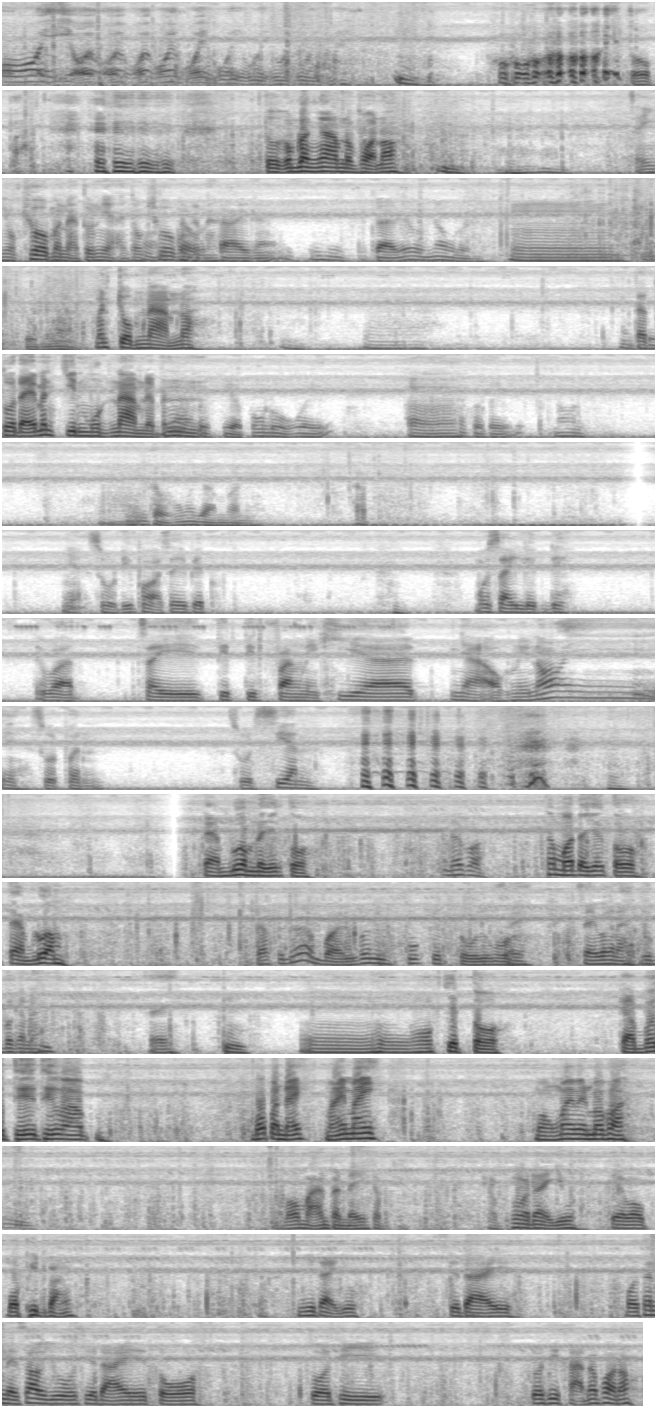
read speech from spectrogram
โอ้ยโอ้ยโอ้ยโอ้ยโอ้ยโอ้ยโอ้ยโอ้ยโอ้ยโอ้ยโอ้ยโอ้ยตัวปลาตัวกำลังงามนะพอเนาะใจยกโชว์มันน่ะตัวเนี้ยยกโชว์มันนะตายนะตายแล้วเน่าเลยอืมจมน้มันจมน้ำเนาะแต่ตัวใดมันกินหมุดน้ำเลยมันเกี่ยวพวกลูกไว้อ๋อไปนอนนี่เขาก็มายามบัน เนี่ยสูตรที่พ่อใส่เบ็ดโมใส่ลึกเด้แต่ว่าใส่ติดติดฟังนี่เคลียร์หญ้าออกน้อยๆสูตรเพิ่นสูตรเซียน แต้มร่วมได้ยักตัวได้ป่ะทั้งหมดได้ยักตัวแต้มร่วมจักก็ได้บ่อยนะเพิ่งฮุกเก็ตตัวอยู่บ่ใส่ใส่เบิ่งนะดูเบิ่งกันนะใส่อืมอืมหกเจ็ดตัวกับบ่ถือถือว่า บ่ปันใดไม้ไหมมองไม่เป็นบ่พอบ่หมานปันใดครับกับพ่อได้อยู่ แต่ว่าบ่ผิดหวังมีได้อยู่ เสียดายบ่ท่านได้เศร้าอยู่เสียดายตัวตัวที่ตัวที่ขาดนะพ่อเนาะ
